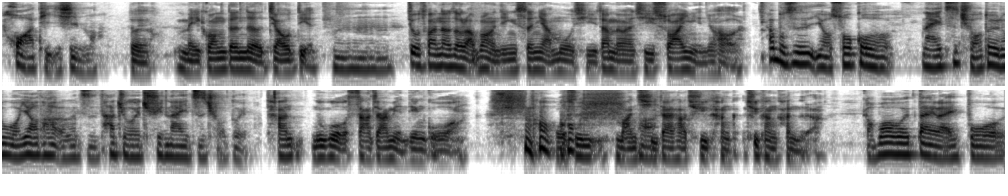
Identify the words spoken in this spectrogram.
话题性嘛。对，镁光灯的焦点。嗯，就算那时候老布朗已经生涯末期，但没关系，刷一年就好了。他不是有说过哪一支球队如果要他儿子，他就会去那一支球队。他如果杀加缅甸国王，我是蛮期待他去看看、去看看的啦。搞不好会带来一波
